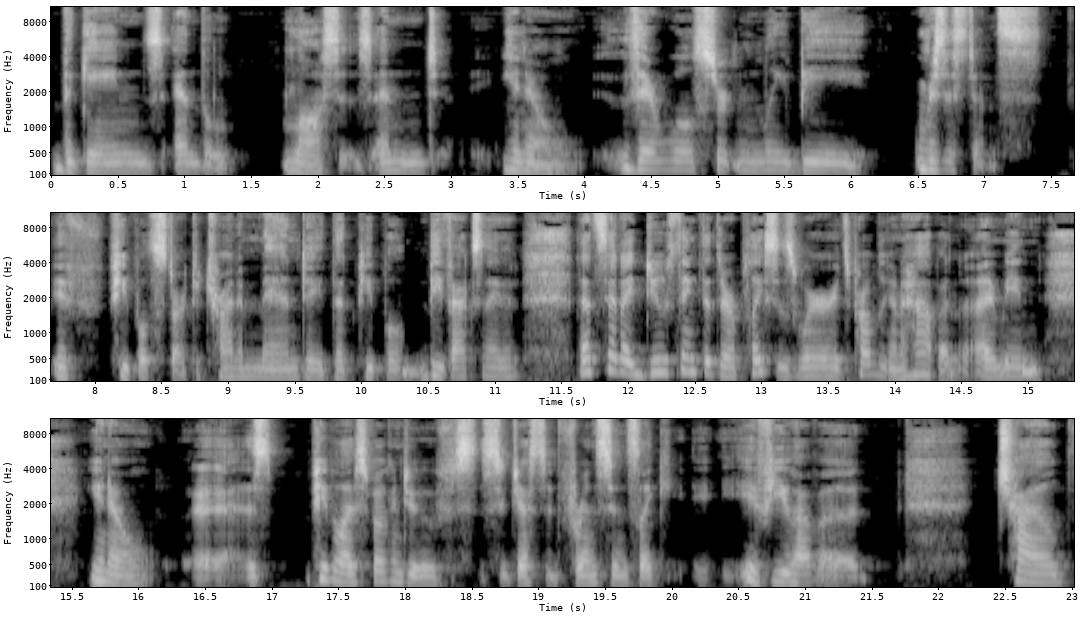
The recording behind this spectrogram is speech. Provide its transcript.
the gains and the losses. And, you know, there will certainly be resistance if people start to try to mandate that people be vaccinated. That said, I do think that there are places where it's probably going to happen. I mean, you know, uh, as people I've spoken to have suggested, for instance, like if you have a child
